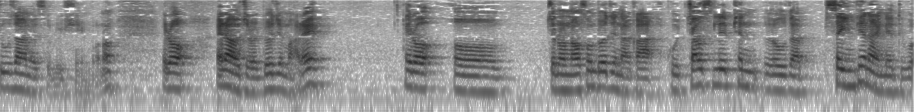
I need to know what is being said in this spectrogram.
စူးစမ်းမယ်ဆိုလို့ရှိရင်ပေါ့နော်အဲ့တော့အဲ့ဒါကိုကျွန်တော်ပြောချင်ပါတယ်အဲ့တော့ဟိုကျွန်တော်နောက်ဆုံးပြောချင်တာကအခုကြောက်စလစ်ဖြစ်ဟိုဒါစိန်ဖြစ်နိုင်တဲ့သူက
